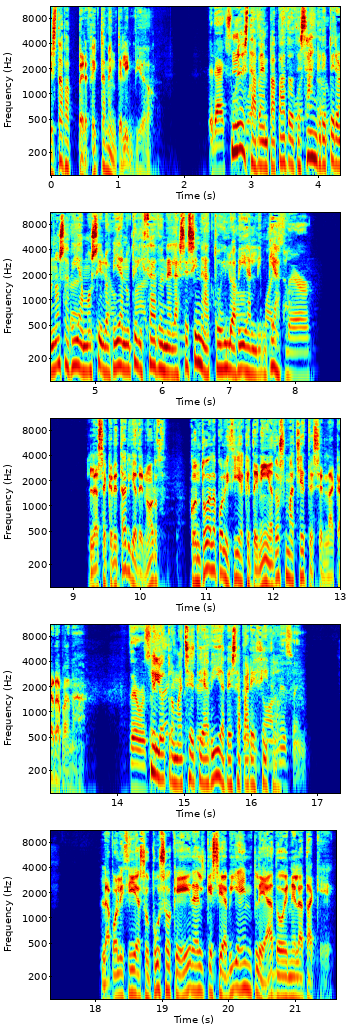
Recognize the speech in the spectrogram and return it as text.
Estaba perfectamente limpio. No estaba empapado de sangre, pero no sabíamos si lo habían utilizado en el asesinato y lo habían limpiado. La secretaria de North contó a la policía que tenía dos machetes en la caravana. El otro machete había desaparecido. La policía supuso que era el que se había empleado en el ataque.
